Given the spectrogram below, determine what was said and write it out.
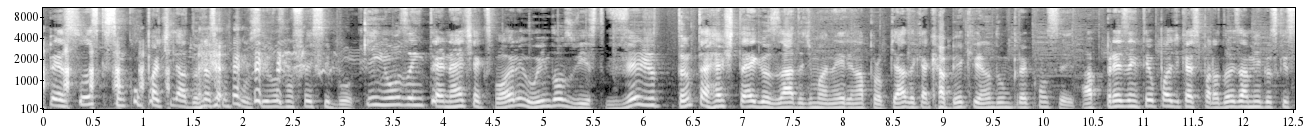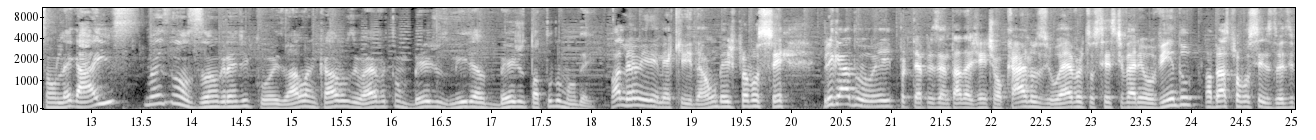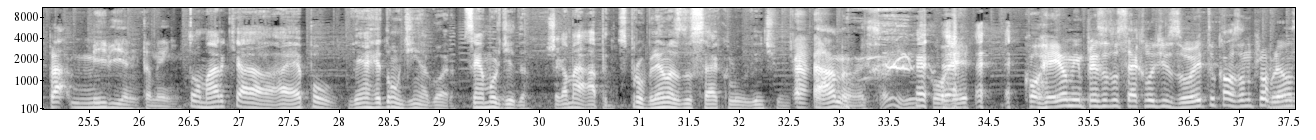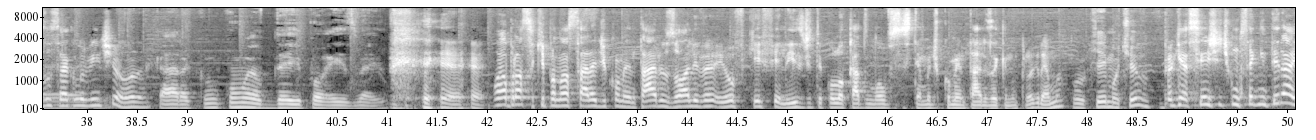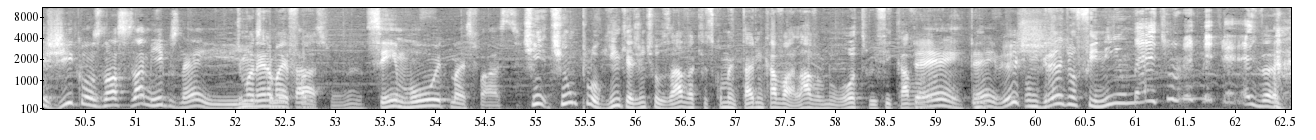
Pessoas que são compartilhadoras compulsivas no Facebook. Quem usa Internet Explorer e Windows Vista. Vejo tanta hashtag usada de maneira inapropriada que acabei criando um preconceito. Apresentei o podcast para dois amigos que são legais, mas não são grande coisa. Alan Carlos e o Everton, beijos, Miriam, beijos pra todo mundo aí. Valeu, Miriam, minha querida. Um beijo pra você. Obrigado aí por ter apresentado a gente ao Carlos e o Everton, se vocês estiverem ouvindo. Um abraço pra vocês dois e pra Miriam também. Tomara que a, a Apple venha redondinha agora, sem a mordida. Chegar mais rápido. Os problemas do século XXI. Ah, não, é isso aí. Correio, Correio é uma empresa do século XVIII causando problemas do século XXI, né? Cara, como, como eu odeio Correios, velho. Um abraço aqui pra nossa área de comentários, Oliver. Eu fiquei feliz de ter colocado um novo sistema de comentários aqui no programa. Por que motivo? Porque assim a gente consegue interagir com os nossos amigos, né? E De maneira mais fácil, né? Sim, muito mais fácil. Tinha, tinha um plugin que a gente usava que os comentários encavalavam no outro e ficava. Tem, tem, viu? Um grande, um fininho, um médio.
